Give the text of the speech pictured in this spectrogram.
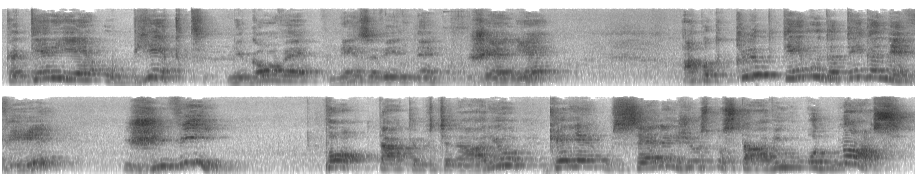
kateri je objekt njegove nezavedne želje, ampak kljub temu, da tega ne ve, živi po takem scenariju, ker je vsele že vzpostavil odnos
